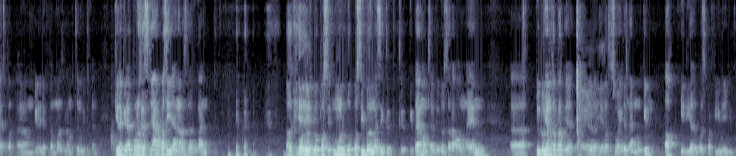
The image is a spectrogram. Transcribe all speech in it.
ajak eh, mungkin ajak ketemuan segala macam gitu kan. Kira-kira prosesnya apa sih yang harus dilakukan? Oke. Menurut lu, posi menurut lu possible nggak sih kita mencari jodoh secara online? eh, jodoh yang tepat ya, jodoh yang iya. tepat sesuai dengan mungkin, oh ideal gue seperti ini gitu.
